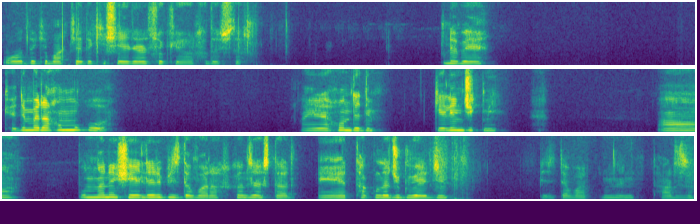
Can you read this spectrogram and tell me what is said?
Oradaki bahçedeki şeyleri söküyor arkadaşlar. Bu ne be? Kedi mi rahun mu bu? Ay rahun dedim. Gelincik mi? Aa, bunların şeyleri bizde var arkadaşlar. Ee, taklacı güvercin. Bizde var bunların tarzı.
